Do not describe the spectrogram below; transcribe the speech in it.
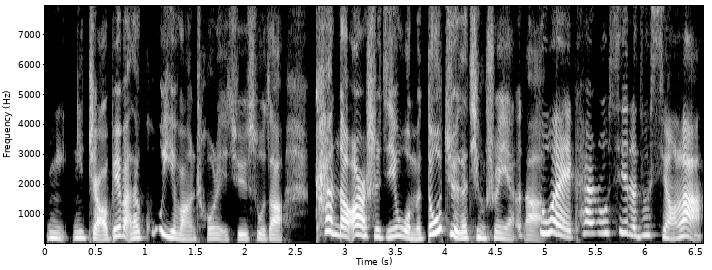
你你只要别把它故意往丑里去塑造，看到二十集我们都觉得挺顺眼的。对，看入戏了就行了。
